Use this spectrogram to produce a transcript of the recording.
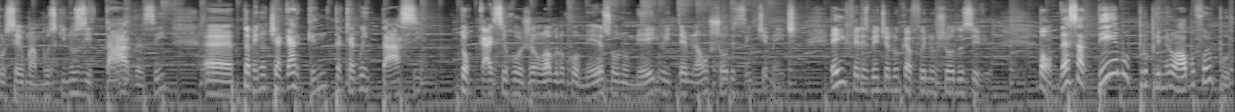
por ser uma música inusitada, assim, é, também não tinha garganta que aguentasse tocar esse rojão logo no começo ou no meio e terminar um show decentemente. Infelizmente eu nunca fui no show do Civil. Bom, dessa demo pro primeiro álbum foi o puro.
